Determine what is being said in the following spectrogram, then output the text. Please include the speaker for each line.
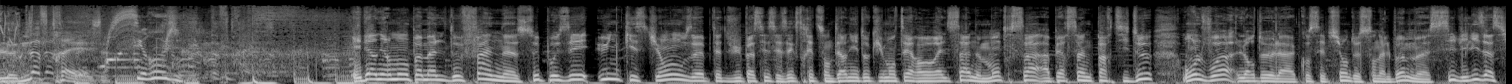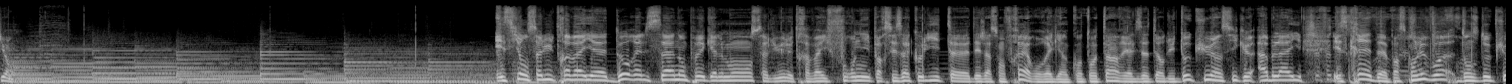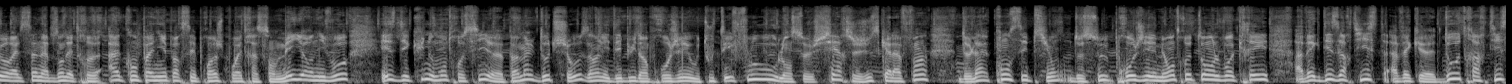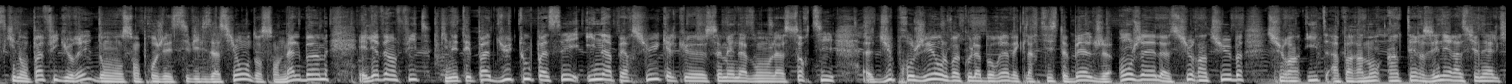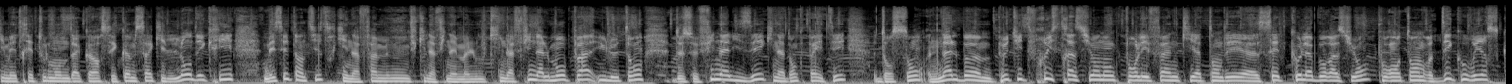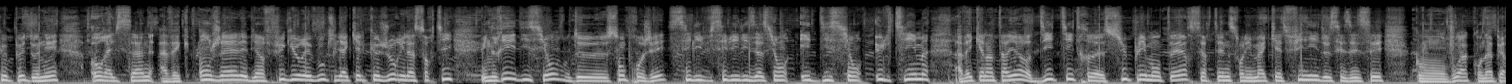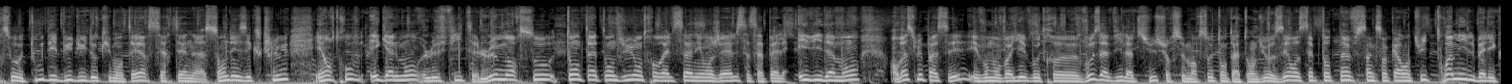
Speaker 1: Le 9-13.
Speaker 2: C'est rouge.
Speaker 3: Et dernièrement, pas mal de fans se posaient une question. Vous avez peut-être vu passer ces extraits de son dernier documentaire à Orelsan, Montre ça à personne partie 2. On le voit lors de la conception de son album Civilisation. Et si on salue le travail d'Orelsan, on peut également saluer le travail fourni par ses acolytes, déjà son frère Aurélien Contentin, réalisateur du docu, ainsi que Ablai et Scred, parce qu'on le voit dans ce docu, Orelsan a besoin d'être accompagné par ses proches pour être à son meilleur niveau. Et ce docu nous montre aussi euh, pas mal d'autres choses, hein, les débuts d'un projet où tout est flou, où l'on se cherche jusqu'à la fin de la conception de ce projet. Mais entre-temps, on le voit créer avec des artistes, avec euh, d'autres artistes qui n'ont pas figuré dans son projet Civilisation, dans son album. Et il y avait un feat qui n'était pas du tout passé inaperçu. Quelques semaines avant la sortie euh, du projet, on le voit collaborer avec l'artiste belge Angèle sur un tube, sur un hit apparemment intergénérationnel qui mettrait tout le monde d'accord. C'est comme ça qu'ils l'ont décrit, mais c'est un titre qui n'a finalement, finalement pas eu le temps de se finaliser, qui n'a donc pas été dans son album. Petite frustration donc pour les fans qui attendaient euh, cette collaboration pour entendre découvrir ce que peut donner Orelsan avec Angèle. Eh bien, figurez-vous qu'il y a quelques jours, il a sorti une réédition de son projet Civilisation édition ultime avec à l'intérieur 10 titres supplémentaires. Certaines sont les maquettes finies de ces essais qu'on voit, qu'on aperçoit au tout début du documentaire. Certaines sont des exclus et on retrouve également le feat, le morceau tant attendu entre Orelsan et Angèle. Ça s'appelle évidemment. On va se le passer et vous m'envoyez vos avis là-dessus sur ce morceau tant attendu au 079 548 3000. Belle écoute.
